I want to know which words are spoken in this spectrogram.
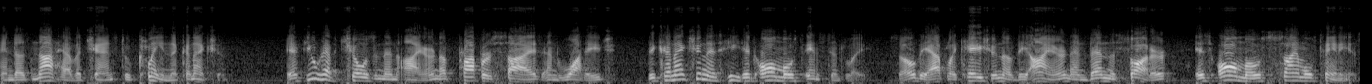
and does not have a chance to clean the connection. If you have chosen an iron of proper size and wattage, the connection is heated almost instantly. So the application of the iron and then the solder is almost simultaneous.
